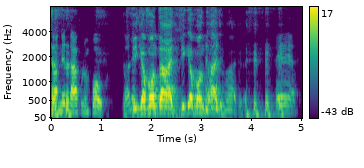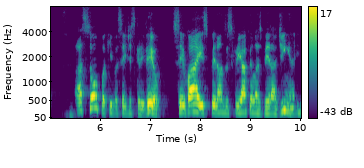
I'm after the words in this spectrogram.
a metáfora um pouco. Olha fique só. à vontade, fique à vontade, Mário. É, a sopa que você descreveu, você vai esperando esfriar pelas beiradinhas e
